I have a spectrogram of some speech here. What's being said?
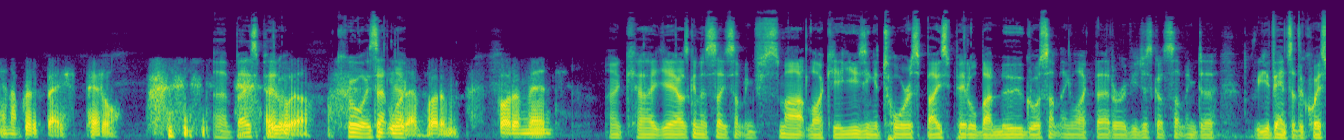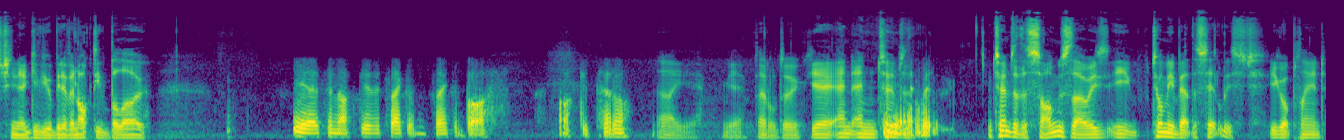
and I've got a bass pedal. Uh, bass as pedal. well. Cool. Is that like that bottom bottom end. Okay? Yeah, I was going to say something smart, like you're using a Taurus bass pedal by Moog or something like that, or have you just got something to? You've answered the question. You know, give you a bit of an octave below. Yeah, it's an octave. It's like a it's like a boss octave pedal. Oh yeah, yeah, that'll do. Yeah, and and in terms Yeah, of but, in terms of the songs though, is you, tell me about the set list you got planned.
